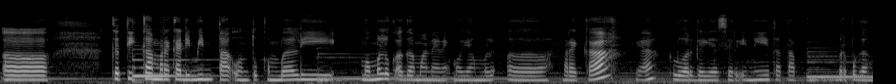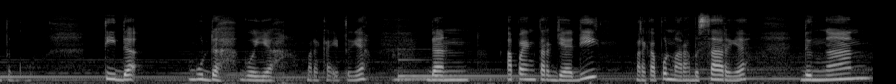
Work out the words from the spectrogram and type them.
e, ketika mereka diminta untuk kembali memeluk agama nenek moyang e, mereka ya, keluarga Yasir ini tetap berpegang teguh. Tidak mudah goyah mereka itu ya. Dan apa yang terjadi mereka pun marah besar ya dengan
